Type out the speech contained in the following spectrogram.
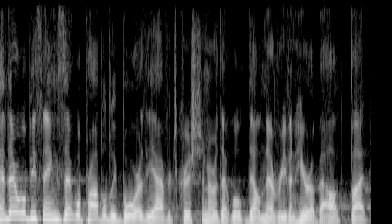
And there will be things that will probably bore the average Christian or that will, they'll never even hear about, but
